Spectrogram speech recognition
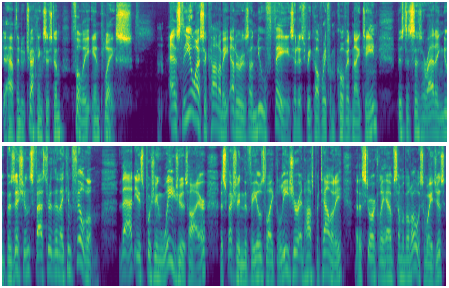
to have the new tracking system fully in place. As the U.S. economy enters a new phase in its recovery from COVID 19, businesses are adding new positions faster than they can fill them. That is pushing wages higher, especially in the fields like leisure and hospitality that historically have some of the lowest wages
